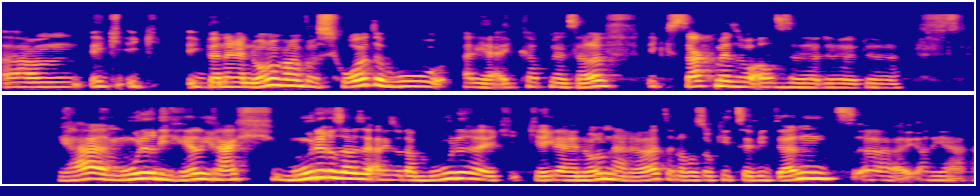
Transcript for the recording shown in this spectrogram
um, ik, ik, ik ben er enorm van verschoten hoe... ja, ik had mezelf... Ik zag me zo als de, de, de, ja, een moeder die heel graag moeder zou zijn. Allee, dat moederen, ik, ik keek daar enorm naar uit. En dat was ook iets evident. Uh, ja.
